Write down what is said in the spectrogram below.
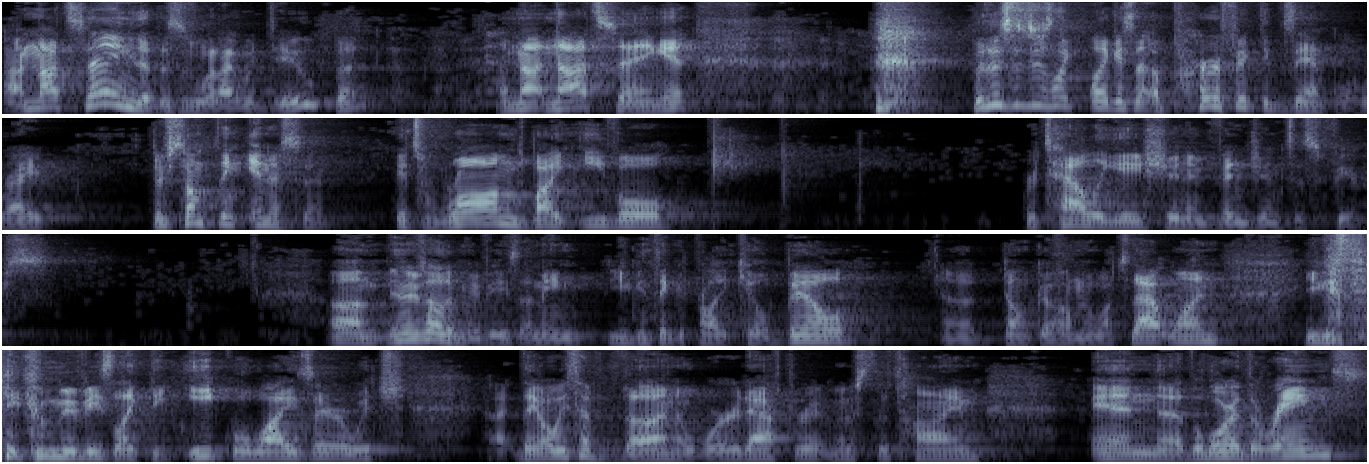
I'm not saying that this is what I would do, but I'm not not saying it. but this is just like, like I said, a perfect example, right? There's something innocent. It's wronged by evil. Retaliation and vengeance is fierce. Um, and there's other movies. I mean, you can think of probably Kill Bill. Uh, don't go home and watch that one. You can think of movies like The Equalizer, which uh, they always have the and a word after it most of the time. And uh, The Lord of the Rings,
